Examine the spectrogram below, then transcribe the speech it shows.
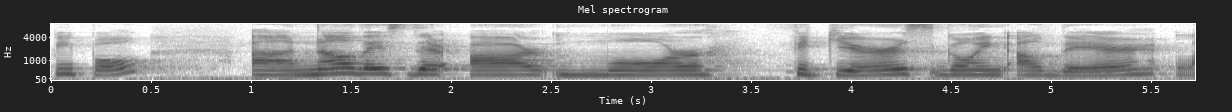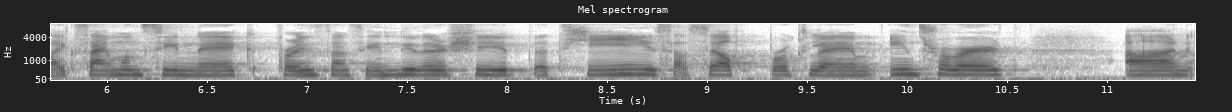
people uh, nowadays, there are more figures going out there, like Simon Sinek, for instance, in leadership, that he is a self-proclaimed introvert, and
